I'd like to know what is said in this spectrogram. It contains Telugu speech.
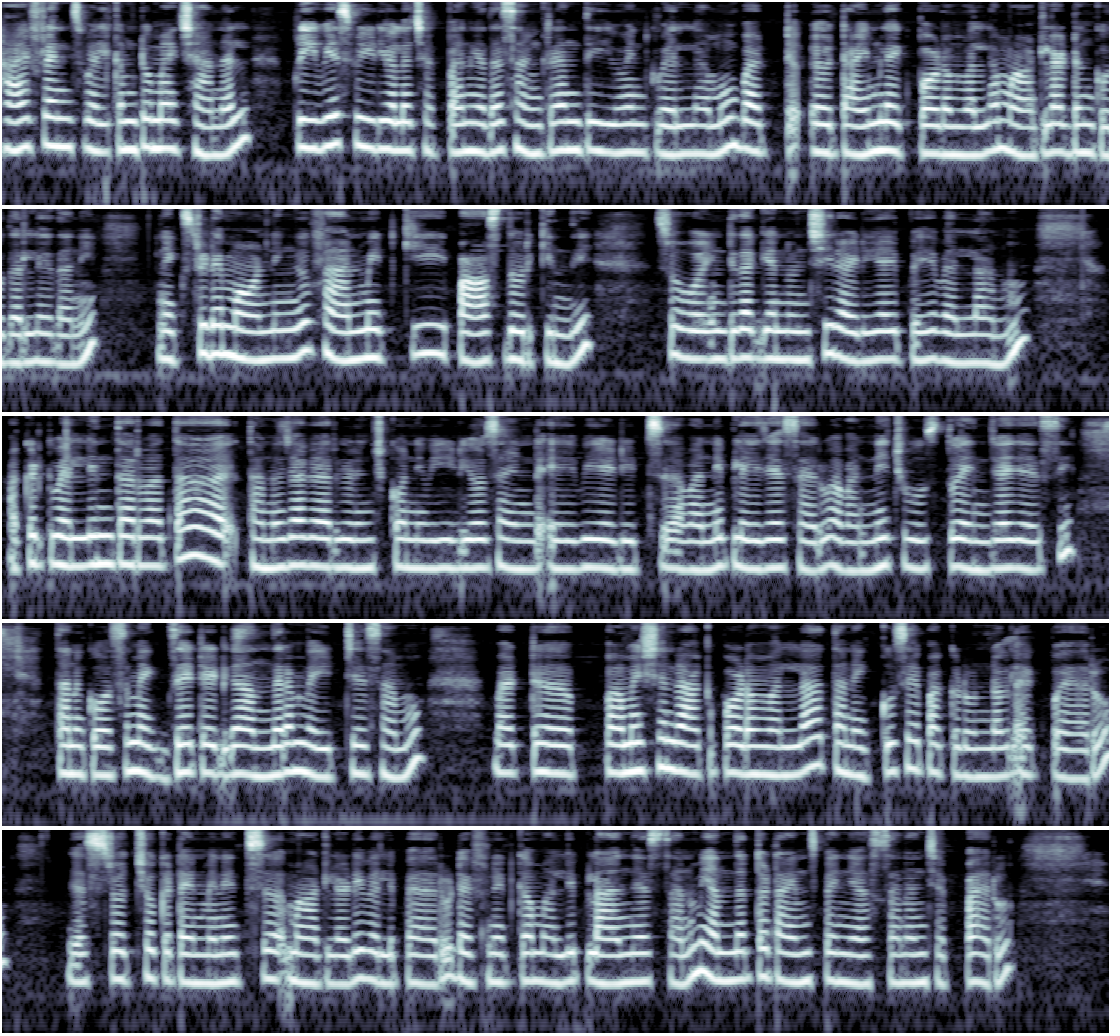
Hi friends welcome to my channel. Previous వీడియోలో చెప్పాను కదా సంక్రాంతి ఈవెంట్కి వెళ్ళాము బట్ టైం లేకపోవడం వల్ల మాట్లాడడం కుదరలేదని. నెక్స్ట్ డే మార్నింగ్ ఫ్యాన్ మీట్కి పాస్ దొరికింది. సో ఇంటి దగ్గర నుంచి రెడీ అయిపోయి వెళ్ళాను. అక్కడికి వెళ్ళిన తర్వాత తనుజ గారి గురించి కొన్ని వీడియోస్ అండ్ ఏవి ఎడిట్స్ అవన్నీ ప్లే చేశారు. అవన్నీ చూస్తూ ఎంజాయ్ చేసి తన కోసం ఎగ్జైటెడ్గా అందరం వెయిట్ చేసాము బట్ పర్మిషన్ రాకపోవడం వల్ల తను ఎక్కువసేపు అక్కడ ఉండలేకపోయారు. జస్ట్ వచ్చి ఒక టెన్ మినిట్స్ మాట్లాడి వెళ్ళిపోయారు. డెఫినెట్గా మళ్ళీ ప్లాన్ చేస్తాను. మీ అందరితో టైం స్పెండ్ చేస్తానని చెప్పారు.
